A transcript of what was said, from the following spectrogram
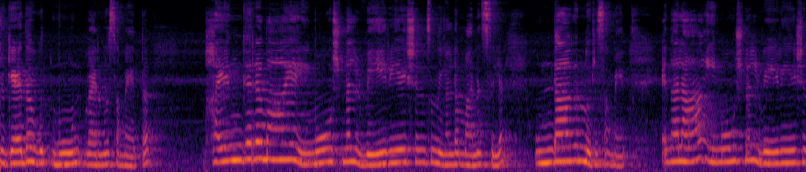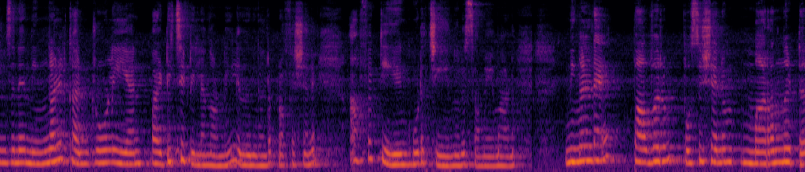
together with moon വരുന്ന സമയത്ത് ഭയങ്കരമായ ഇമോഷണൽ വേരിയേഷൻസ് നിങ്ങളുടെ മനസ്സിൽ ഉണ്ടാകുന്നൊരു സമയം. എന്നാൽ ആ ഇമോഷണൽ വേരിയേഷൻസിനെ നിങ്ങൾ കൺട്രോൾ ചെയ്യാൻ പഠിച്ചിട്ടില്ലെന്നുണ്ടെങ്കിൽ ഇത് നിങ്ങളുടെ പ്രൊഫഷനെ അഫക്റ്റ് ചെയ്യുകയും കൂടെ ചെയ്യുന്നൊരു സമയമാണ്. നിങ്ങളുടെ പവറും പൊസിഷനും മറന്നിട്ട്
